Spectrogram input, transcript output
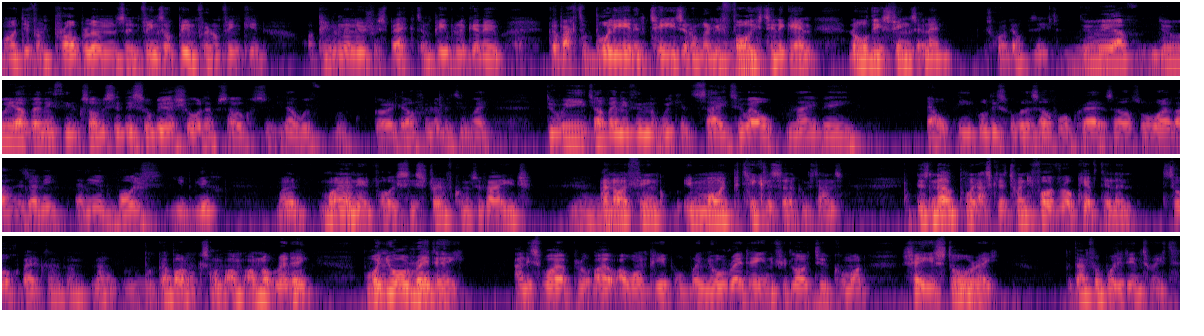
my different problems and things I've been through. And I'm thinking, are people going to lose respect, and people are going to go back to bullying and teasing. I'm going to be fighting again, and all these things. And then it's quite the opposite. Do we have Do we have anything? Because obviously this will be a short episode. Because you know we've, we've got to get off in a bit, haven't we? Do we each have anything that we could say to help maybe help people discover themselves or create themselves or whatever? Is there any any advice you'd give? My my only advice is strength comes with age. And I think in my particular circumstance, there's no point asking a 25 year old Kev Dillon to talk about it because I've gone, no, mm. go bollocks, I'm, I'm, I'm not ready. But when you're ready, and it's why I, pl- I, I want people, when you're ready, and if you'd like to, come on, share your story, but don't feel bullied into it.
